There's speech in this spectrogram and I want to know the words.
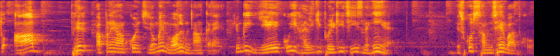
तो आप फिर अपने आप को इन चीज़ों में इन्वॉल्व ना करें, क्योंकि ये कोई हल्की फुल्की चीज़ नहीं है। इसको समझें बात को।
